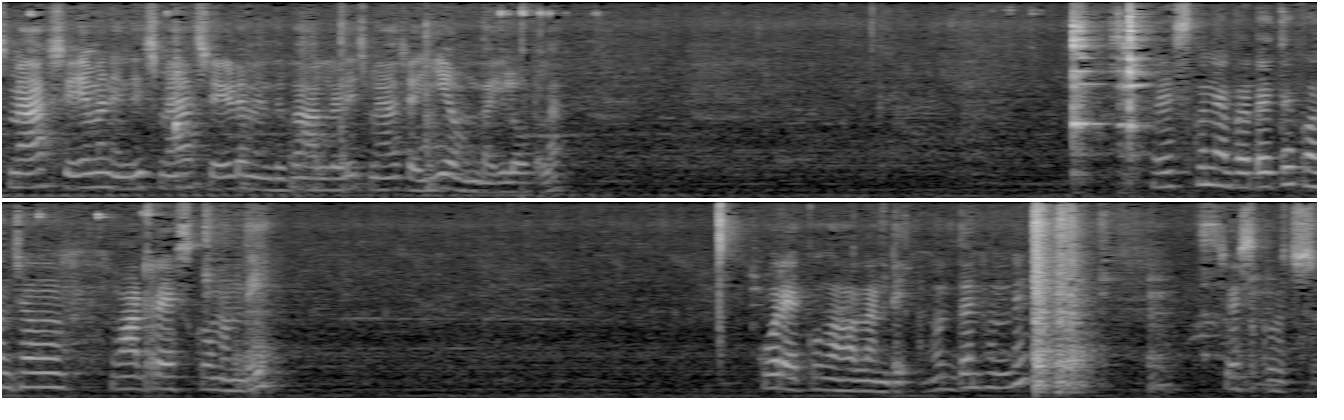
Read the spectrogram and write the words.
స్మాష్ చేయమనింది స్మాష్ చేయడం ఎందుకు? ఆల్రెడీ స్మాష్ అయ్యే ఉంది ఈ లోపల. వేసుకునేటట్టయితే కొంచెం వాటర్ వేసుకోమంది కూర ఎక్కువ కావాలంటే వద్దనుకుంటే చేసుకోవచ్చు.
